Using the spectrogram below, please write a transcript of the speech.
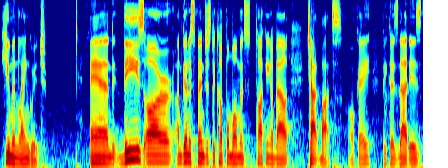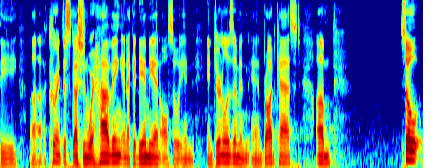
human language. And these are, I'm going to spend just a couple moments talking about chatbots, okay? Because that is the uh, current discussion we're having in academia and also in, in journalism and, and broadcast. Um, so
